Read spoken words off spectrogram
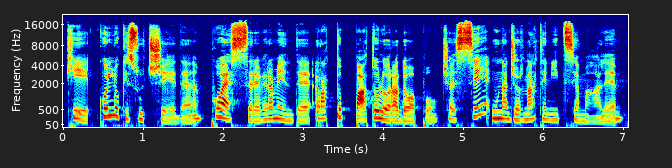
che quello che succede può essere veramente rattoppato l'ora dopo. Cioè se una giornata inizia male,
